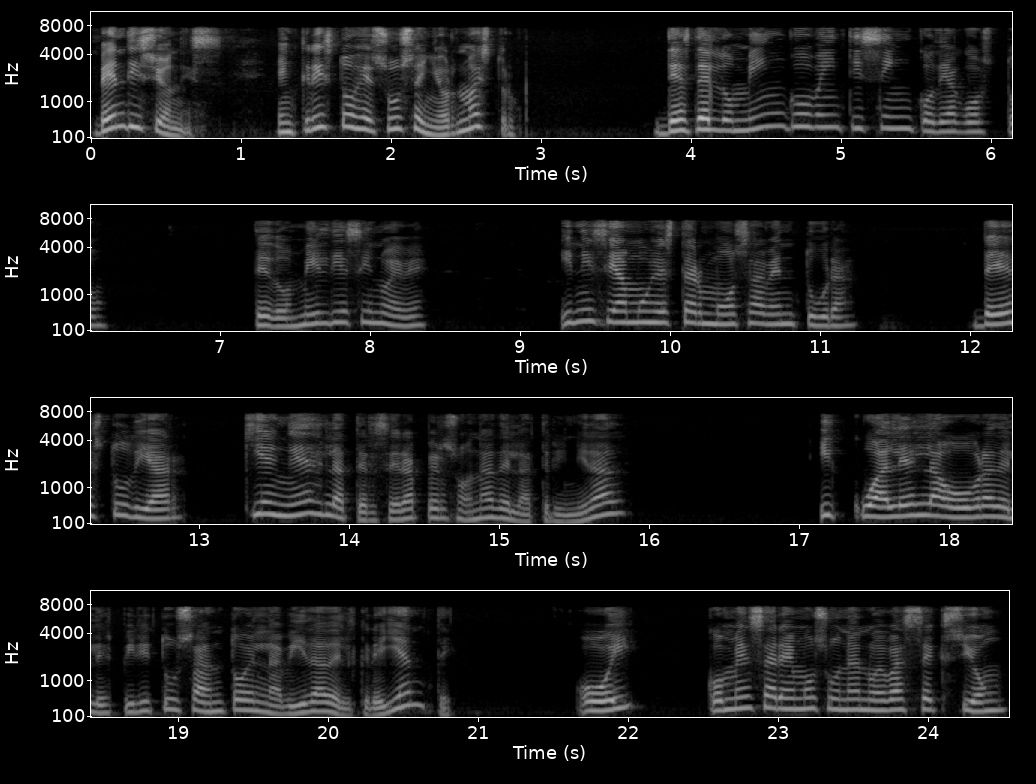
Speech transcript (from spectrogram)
Bendiciones en Cristo Jesús, Señor nuestro. Desde el domingo 25 de agosto de 2019, iniciamos esta hermosa aventura de estudiar quién es la tercera persona de la Trinidad y cuál es la obra del Espíritu Santo en la vida del creyente. Hoy comenzaremos una nueva sección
